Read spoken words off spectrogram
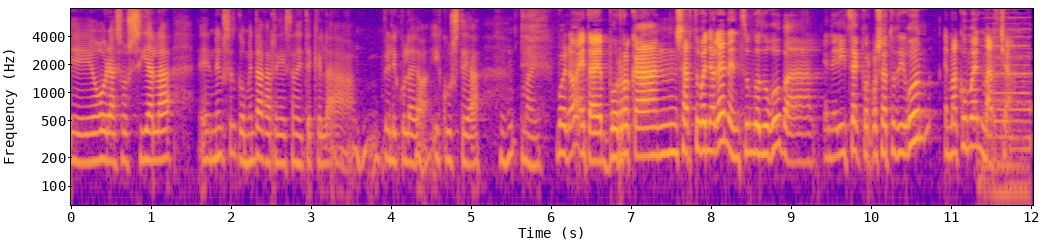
e, ora soziala, e, neuzet gomentagarria izan daitekela pelikula ikustea. bai. Bueno, eta borrokan sartu baino lehen entzungo dugu, ba, eneritzak proposatu digun, emakumen martxa.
